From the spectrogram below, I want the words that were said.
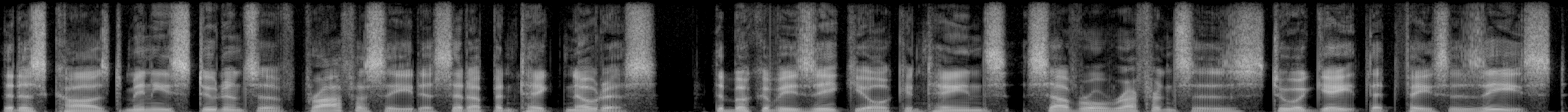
that has caused many students of prophecy to sit up and take notice. The book of Ezekiel contains several references to a gate that faces east.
